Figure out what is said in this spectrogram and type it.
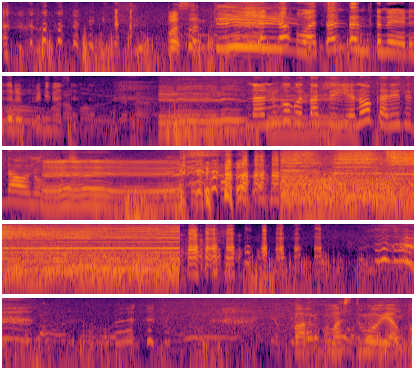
ಬಸಂತಿ ವಸಂತ್ ಅಂತಾನೆ ಹೇಳಿದ್ರು. ಮಿಣಿ ವಸಂತ್. ನನ್ಗೂ ಗೊತ್ತಾಗ್ತಿದೆ. ಏನೋ ಕರೀತಿದ್ದ ಅವನು. ಯಪ್ಪ ಮಸ್ತ್ ಮೂವಿ ಅಪ್ಪ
